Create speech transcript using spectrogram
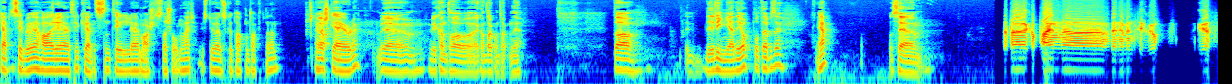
Captain Silver har uh, frekvensen til uh, Marshall-stasjonen her, hvis du ønsker å ta kontakt med dem. Eller Ja. skal jeg gjøre det? Vi, vi kan ta, jeg kan ta kontakt med de. Da ringer jeg de opp, holdt jeg på å si. Ja. Og ser jeg Dette er kaptein eh, Benjamin Silvio. US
